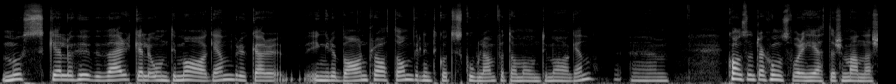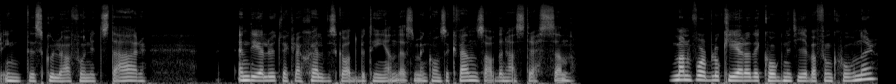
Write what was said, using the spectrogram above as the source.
muskel och huvudvärk eller ont i magen brukar yngre barn prata om, vill inte gå till skolan för att de har ont i magen. Ehm, koncentrationssvårigheter som annars inte skulle ha funnits där. En del utvecklar självskadebeteende som en konsekvens av den här stressen. Man får blockerade kognitiva funktioner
